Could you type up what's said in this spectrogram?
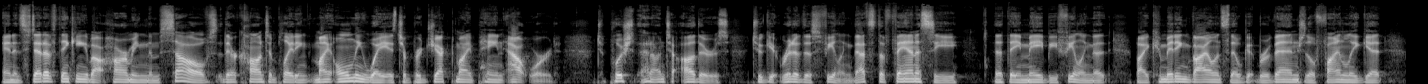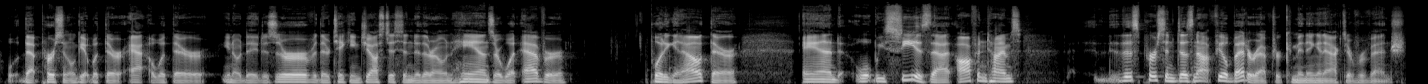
and instead of thinking about harming themselves, they're contemplating my only way is to project my pain outward, to push that onto others, to get rid of this feeling. That's the fantasy that they may be feeling that by committing violence they'll get revenge. They'll finally get that person will get what they're at what they're you know they deserve. They're taking justice into their own hands or whatever putting it out there. And what we see is that oftentimes this person does not feel better after committing an act of revenge.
